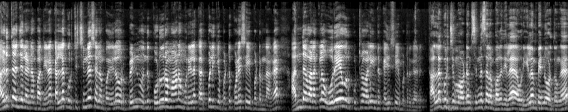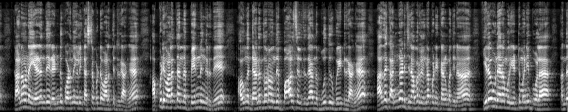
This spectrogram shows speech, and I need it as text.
அடுத்த அஞ்சல் என்ன பார்த்தீங்கன்னா கள்ளக்குறிச்சி சின்ன சேலம் பகுதியில் ஒரு பெண் வந்து கொடூரமான முறையில் கற்பழிக்கப்பட்டு கொலை செய்யப்பட்டிருந்தாங்க. அந்த வழக்கில் ஒரே ஒரு குற்றவாளி இன்று கைது செய்யப்பட்டிருக்காரு. கள்ளக்குறிச்சி மாவட்டம் சின்னசேலம் பகுதியில் ஒரு இளம் பெண் ஒருத்தவங்க கணவனை இழந்து ரெண்டு குழந்தைகளையும் கஷ்டப்பட்டு வளர்த்துட்டு இருக்காங்க அப்படி வளர்த்த அந்த பெண்ணுங்கிறது அவங்க தினந்தோறும் வந்து பால் செலுத்துது அந்த பூத்துக்கு போயிட்டு இருக்காங்க அதை கண்காணிச்ச நபர்கள் என்ன பண்ணியிருக்காங்க பார்த்தீங்கன்னா இரவு நேரம் ஒரு எட்டு மணி போல அந்த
